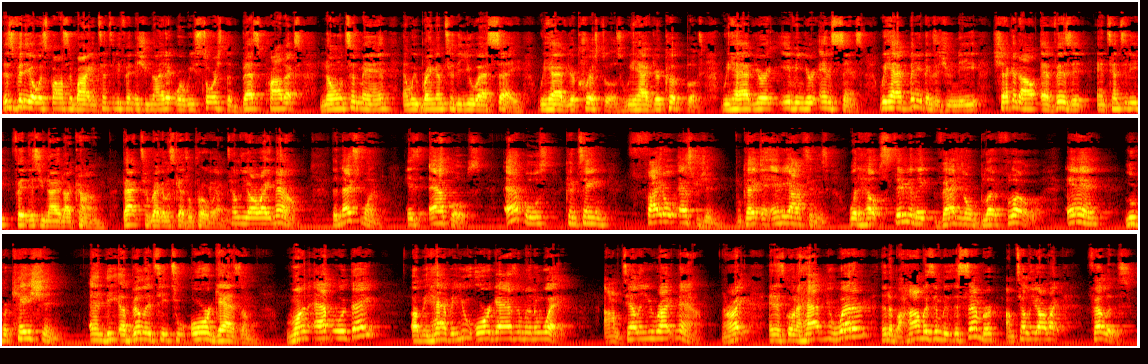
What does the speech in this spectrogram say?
This video is sponsored by Intensity Fitness United, where we source the best products known to man and we bring them to the USA. We have your crystals, we have your cookbooks, we have your even your incense. We have many things that you need. Check it out at visit intensityfitnessunited.com. Back to regular schedule program. I'm telling y'all right now. The next one is apples. Apples contain phytoestrogen, okay, and antioxidants would help stimulate vaginal blood flow and lubrication and the ability to orgasm. One apple a day, I'll be having you orgasm in a way. I'm telling you right now. All right. And it's going to have you wetter than the Bahamas in December. I'm telling you all right. Fellas,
